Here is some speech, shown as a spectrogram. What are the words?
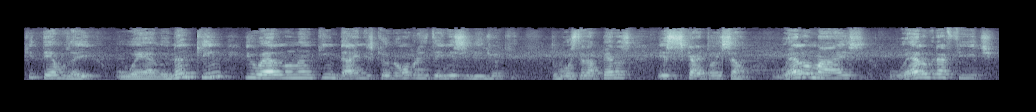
que temos aí o Elo Nankin e o Elo Nankin Dines que eu não apresentei nesse vídeo aqui. Estou mostrando apenas esses cartões são o Elo Mais, o Elo Grafite,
